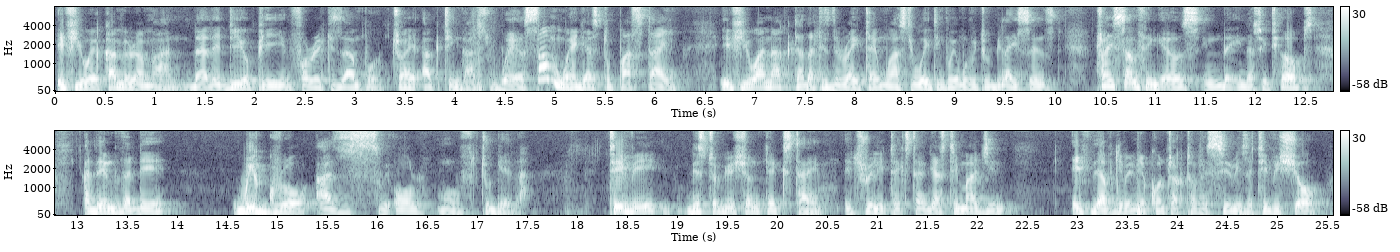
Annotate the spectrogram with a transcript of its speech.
If you're a cameraman, that the DOP, for example, try acting as well, somewhere just to pass time. If you're an actor, that is the right time whilst you're waiting for your movie to be licensed. Try something else in the industry. It helps. At the end of the day, we grow as we all move together. TV distribution takes time. It really takes time. Just imagine if they have given me a contract of a series, a TV show,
